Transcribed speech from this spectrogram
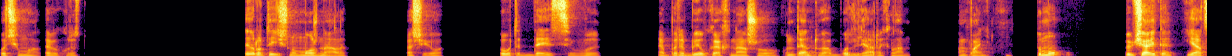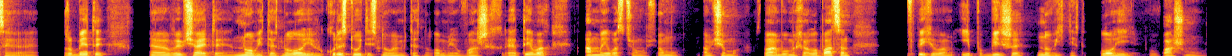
хочемо, але використовувати. Теоретично можна, але краще його використовувати десь в е, перебивках нашого контенту або для рекламних кампаній. Тому вивчайте, я це е, зробити. е, Вивчайте нові технології, користуйтесь новими технологіями в ваших креативах, а ми вас цьому всьому навчимо. З вами був Михайло Пацан. Успіхів вам і побільше новітніх технологій у вашому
